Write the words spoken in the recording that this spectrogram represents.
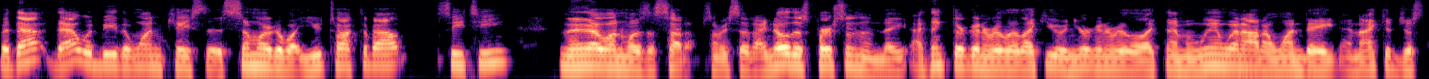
but that that would be the one case that is similar to what you talked about, CT. And then the other one was a setup. Somebody said, I know this person and they I think they're gonna really like you and you're gonna really like them. And we went out on one date and I could just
